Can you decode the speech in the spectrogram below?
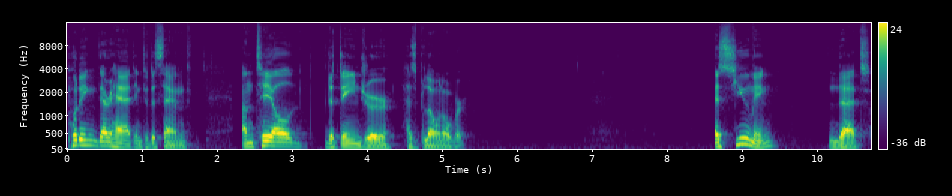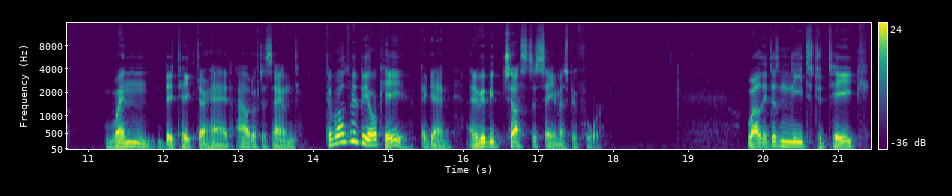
putting their head into the sand until the danger has blown over. Assuming that when they take their head out of the sand, the world will be okay again and it will be just the same as before. Well, it doesn't need to take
